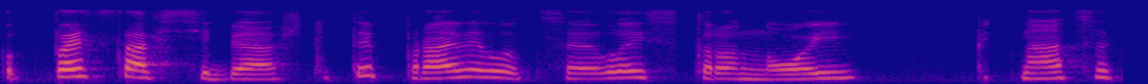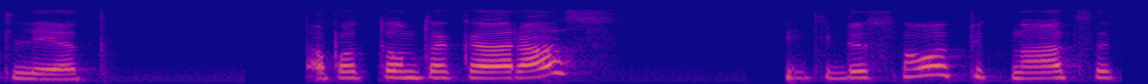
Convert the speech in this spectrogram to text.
Вот представь себя, что ты правила целой страной 15 лет, а потом такая раз, и тебе снова 15,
